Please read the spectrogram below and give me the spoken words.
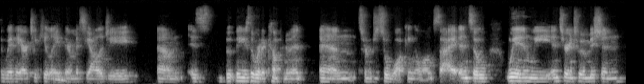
the way they articulate their missiology, um, is they use the word accompaniment and sort of just a walking alongside. And so when we enter into a mission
